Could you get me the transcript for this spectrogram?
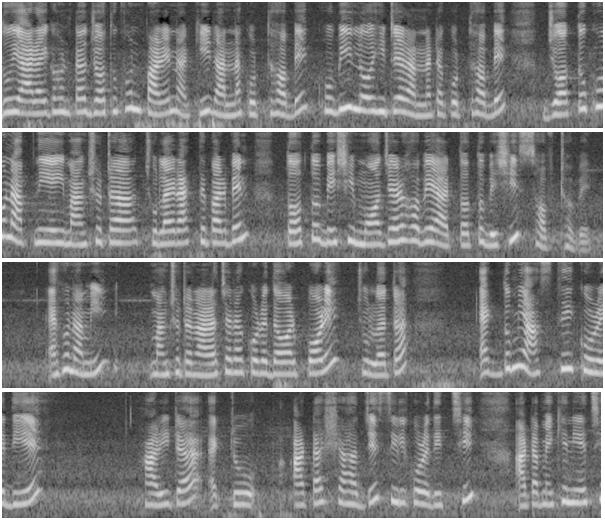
দুই আড়াই ঘণ্টা যতক্ষণ পারেন আর কি রান্না করতে হবে। খুবই লো হিটে রান্নাটা করতে হবে। যতক্ষণ আপনি এই মাংসটা চুলায় রাখতে পারবেন, তত বেশি মজার হবে আর তত বেশি সফট হবে। এখন আমি মাংসটা নাড়াচাড়া করে দেওয়ার পরে চুলাটা একদমই আস্তে করে দিয়ে হাঁড়িটা একটু আটার সাহায্যে সিল করে দিচ্ছি। আটা মেখে নিয়েছি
